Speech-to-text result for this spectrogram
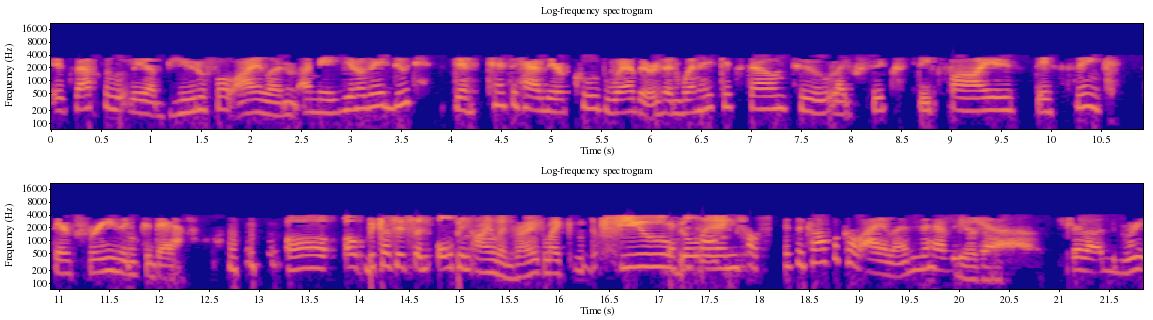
It's absolutely a beautiful island. I mean, you know, they do they tend to have their cool weathers, and when it gets down to like 65, they think they're freezing to death. Oh, oh, because it's an open island, right? Like few It's buildings. tropical- It's a tropical island. They have the Yeah, uh, the the,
